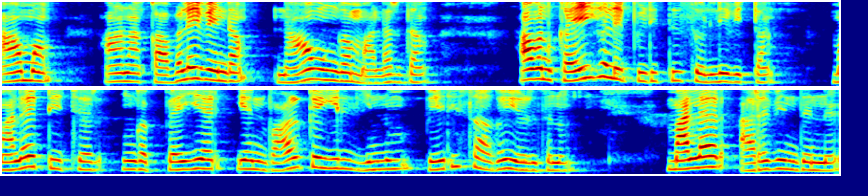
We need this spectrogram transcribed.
ஆமாம் ஆனால் கவலை வேண்டாம். நான் உங்கள் மலர் தான் அவன் கைகளை பிடித்து சொல்லிவிட்டான். மலர் டீச்சர் உங்கள் பெயர் என் வாழ்க்கையில் இன்னும் பெரிசாக எழுதணும். மலர் அரவிந்துன்னு.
